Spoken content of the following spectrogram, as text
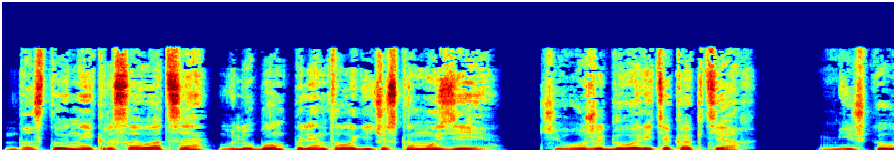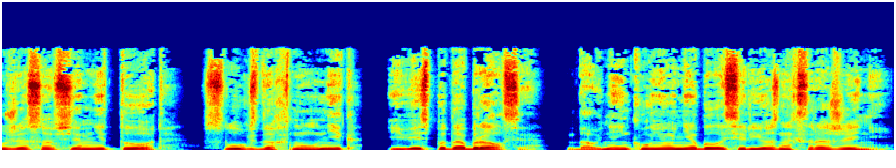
достойные красоваться в любом палеонтологическом музее. Чего же говорить о когтях? Мишка уже совсем не тот. Вслух вздохнул Ник и весь подобрался. Давненько у него не было серьезных сражений.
